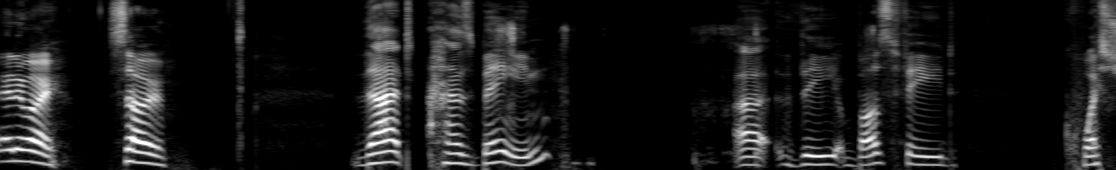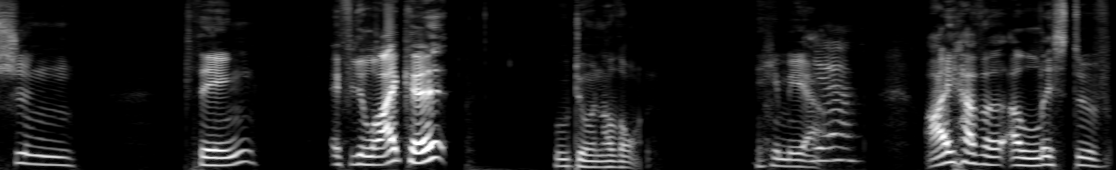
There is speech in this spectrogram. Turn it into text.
anyway, so that has been uh, the BuzzFeed question thing. If you like it, we'll do another one. Hear me out. Yeah. I have a, a list of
